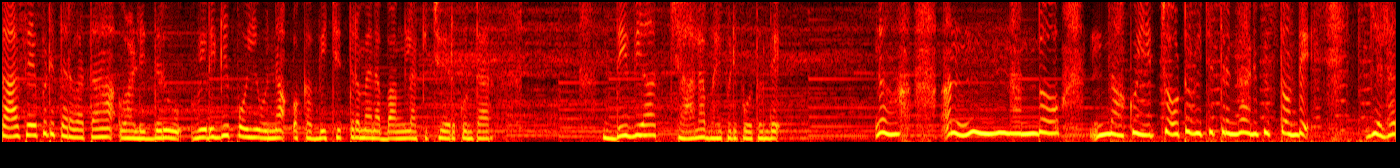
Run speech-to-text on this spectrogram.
కాసేపటి తర్వాత వాళ్ళిద్దరూ విరిగిపోయి ఉన్న ఒక విచిత్రమైన బంగ్లాకి చేరుకుంటారు. దివ్య చాలా భయపడిపోతుంది. నందు నాకు ఈ చోటు విచిత్రంగా అనిపిస్తోంది. ఎలా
